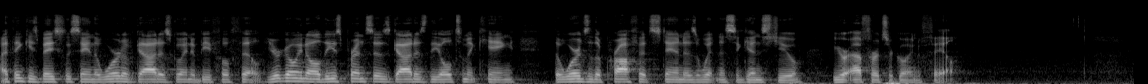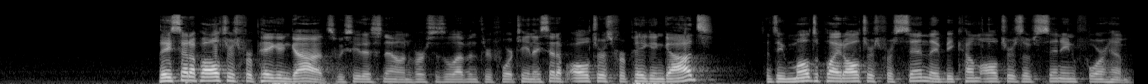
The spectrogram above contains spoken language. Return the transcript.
I think he's basically saying the word of God is going to be fulfilled. You're going to all these princes, God is the ultimate king. The words of the prophets stand as a witness against you. Your efforts are going to fail. They set up altars for pagan gods. We see this now in verses 11 through 14. They set up altars for pagan gods. Since he multiplied altars for sin, they've become altars of sinning for him.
